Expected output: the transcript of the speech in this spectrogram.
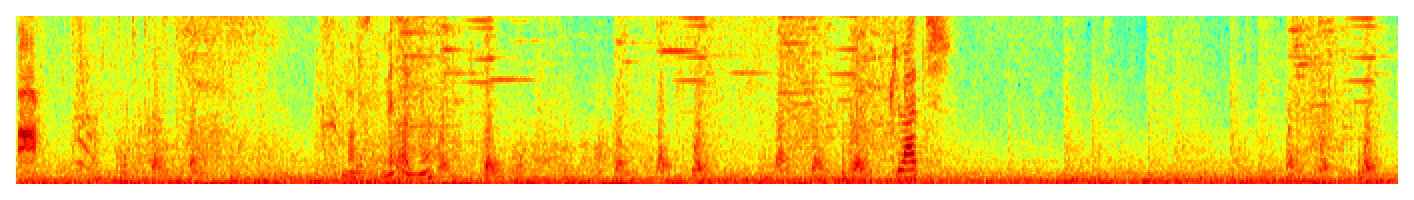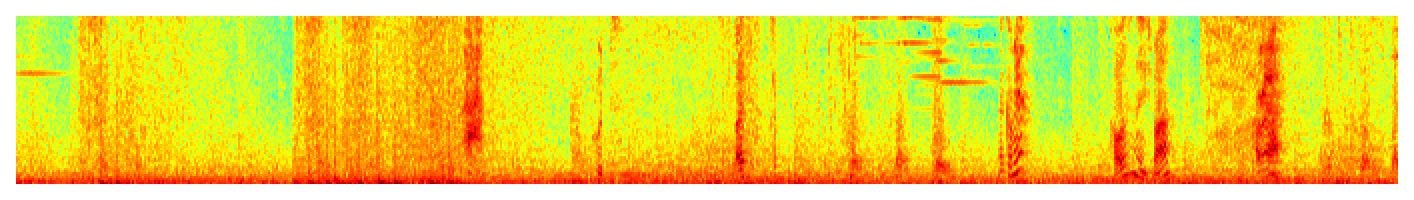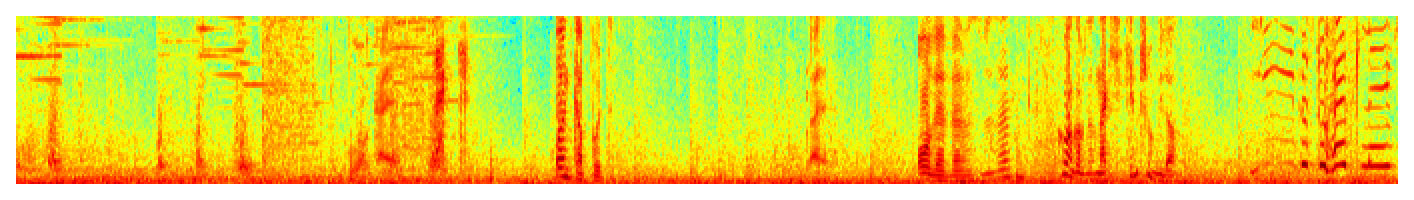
Ah! Mal ein bisschen Messer hier. Klatsch! Ha! Kaputt. Was? Na komm her. Raus nicht, wa? Komm her. Oh, geil. Zack. Und kaputt. Geil. Oh, wer, wer, was ist das denn? Guck mal, kommt das nackige Kind schon wieder. Ih, bist du hässlich.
